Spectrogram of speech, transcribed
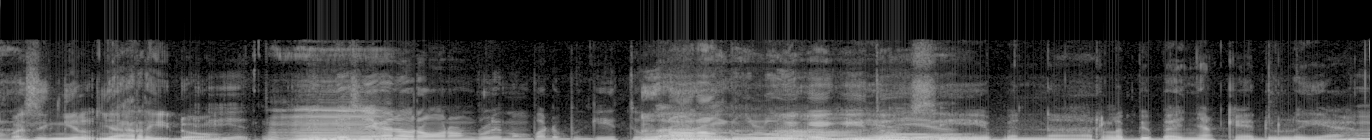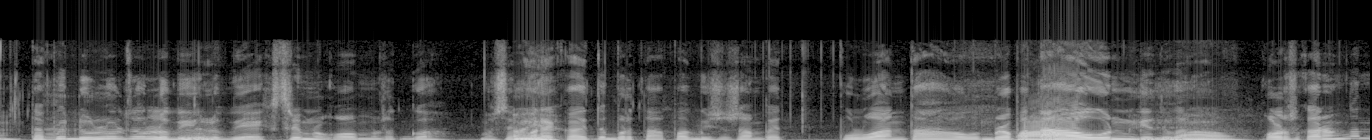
Pasti ngil nyari dong. Iya. Dan biasanya kan orang-orang dulu emang pada begitu kan. orang dulu kayak gitu Iya sih, benar. Lebih banyak ya dulu ya. Mm, Tapi dulu tuh lebih lebih ekstrim loh kalau menurut gua. Maksudnya Oh, iya? mereka itu bertapa bisa sampai puluhan tahun, berapa Wow. tahun gitu kan. Wow. Kalau sekarang kan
